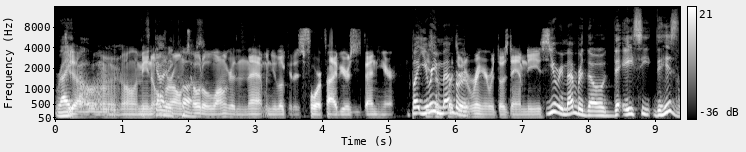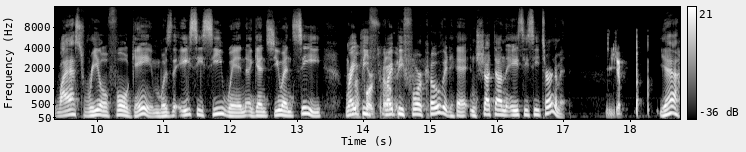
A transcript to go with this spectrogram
Right? Yeah. Well, I mean, It's gotta be overall in total, longer than that. When you look at his four or five years he's been here. But you He's remember- the ringer with those damn knees. You remember though the AC the, his last real full game was the ACC win against UNC right Before before right COVID. before COVID hit and shut down the ACC tournament. Yep. Yeah,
